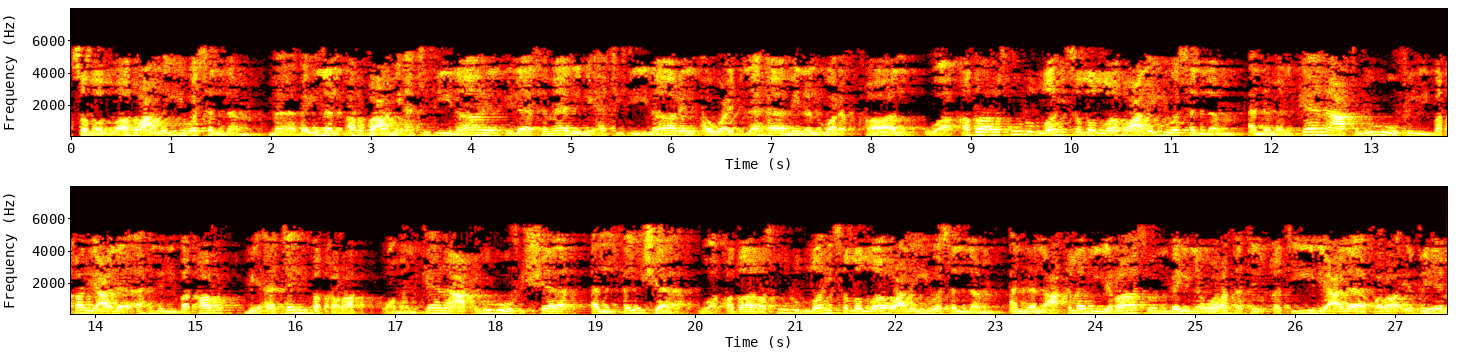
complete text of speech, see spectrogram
صلى الله عليه وسلم ما بين الأربعمائة دينار إلى ثمانمائة دينار أو عدلها من الورق. قال وقضى رسول الله صلى الله عليه وسلم أن من كان عقله في البقر على أهل البقر مئتي بقرة ومن كان عقله في الشاء ألفي شاء وقضى رسول الله صلى الله عليه وسلم أن العقل ميراث بين ورثة القتيل على فرائضهم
